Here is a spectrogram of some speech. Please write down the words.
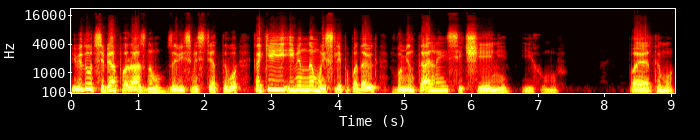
и ведут себя по-разному, в зависимости от того, какие именно мысли попадают в моментальное сечение их умов. Поэтому,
